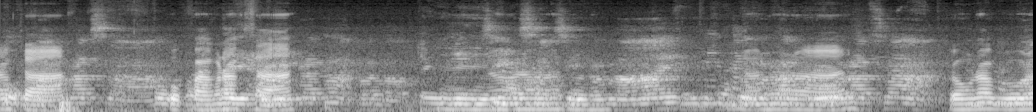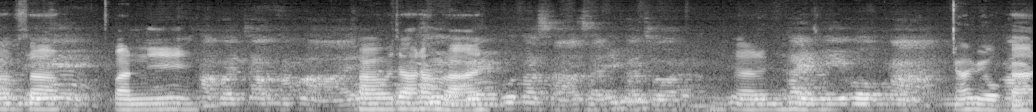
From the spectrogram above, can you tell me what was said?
รักษา ปกปักรักษาสิ่งศักดิ์สิทธิ์ทั้งหลายจงรับรู้รับทราบจงรับรู้รับทราบวันนี้ข้าพเจ้าทั้งหลายข้าพเจ้าทั้งหลายพุทธศาสนิกชนได้มีโอกาสได้มีโอกาส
